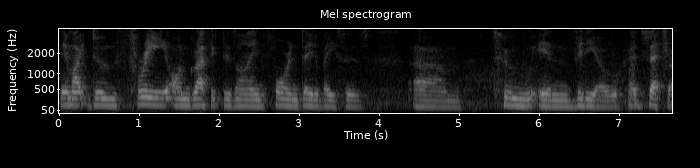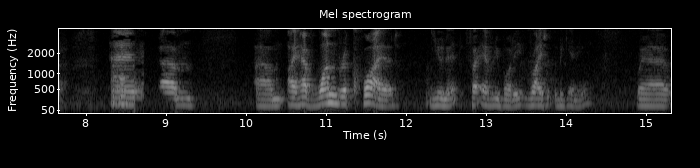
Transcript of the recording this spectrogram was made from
They might do three on graphic design, four in databases, um, two in video, etc. And um, um, I have one required unit for everybody right at the beginning, where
